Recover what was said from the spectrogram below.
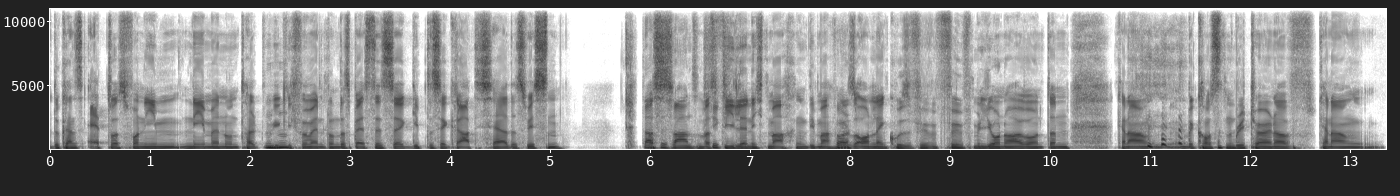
du kannst etwas von ihm nehmen und Mhm. halt wirklich verwenden. Und das Beste ist, er gibt es ja gratis her, das Wissen. Das was, ist Wahnsinn. Was Fix. viele nicht machen. Die machen Voll. also Online-Kurse für 5 Millionen Euro und dann, keine Ahnung, bekommst du einen Return auf, keine Ahnung,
